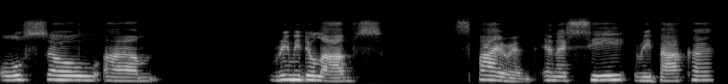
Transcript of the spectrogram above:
also um, Rimedo Labs, Spirent, NSC, Rebaca,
